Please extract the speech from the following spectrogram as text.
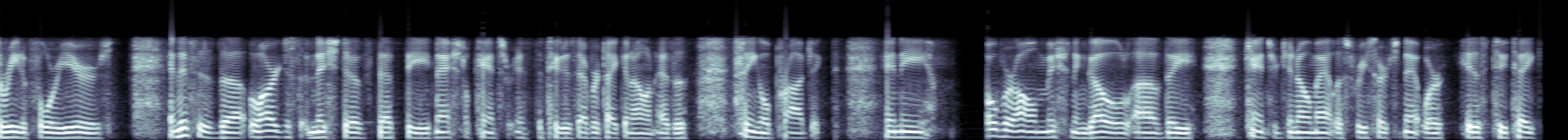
three to four years. And this is the largest initiative that the National Cancer Institute has ever taken on as a single project. And the overall mission and goal of the Cancer Genome Atlas Research Network is to take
